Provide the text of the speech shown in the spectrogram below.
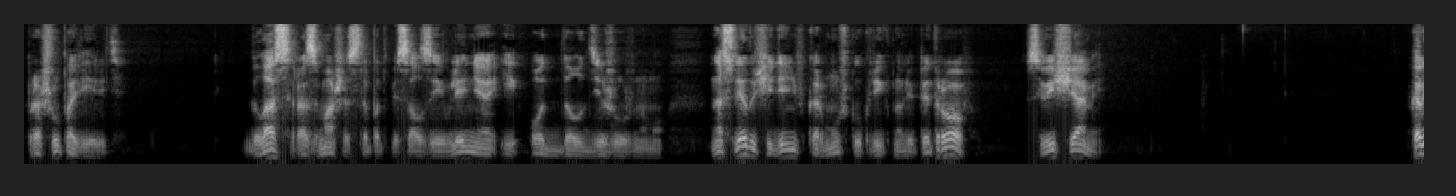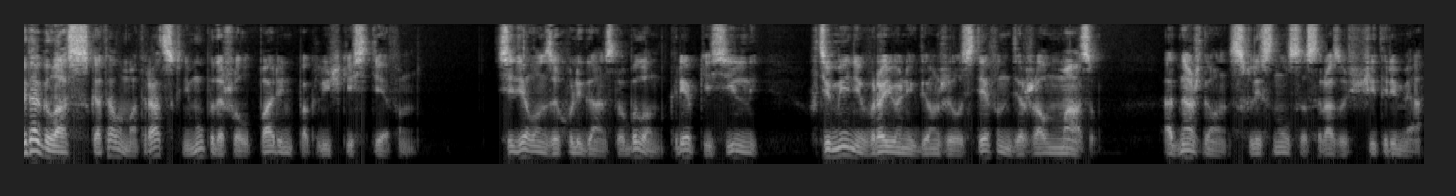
Прошу поверить. Глаз размашисто подписал заявление и отдал дежурному. На следующий день в кормушку крикнули «Петров! С вещами!» Когда Глаз скатал матрац, к нему подошел парень по кличке Стефан. Сидел он за хулиганство. Был он крепкий, сильный. В Тюмени, в районе, где он жил, Стефан держал мазу. Однажды он схлестнулся сразу с четырьмя.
